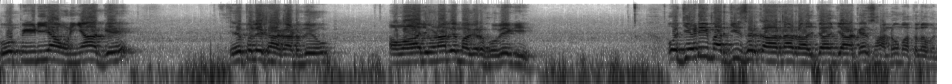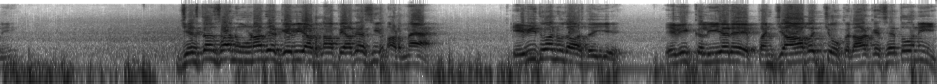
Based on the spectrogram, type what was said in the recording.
ਉਹ ਪੀੜ੍ਹੀਆਂ ਆਉਣੀਆਂ ਅੱਗੇ। ਇਹ ਭੁਲੇਖਾ ਕੱਢ ਦਿਓ, ਆਵਾਜ਼ ਉਹਨਾਂ ਦੇ ਮਗਰ ਹੋਵੇਗੀ। ਉਹ ਜਿਹੜੀ ਮਰਜ਼ੀ ਸਰਕਾਰ ਨਾਲ ਰਲ ਜਾਣ ਜਾ ਕੇ ਸਾਨੂੰ ਮਤਲਬ ਨਹੀਂ। ਜਿਸ ਦਿਨ ਸਾਨੂੰ ਉਹਨਾਂ ਦੇ ਅੱਗੇ ਵੀ ਅੜਨਾ ਪਿਆ ਤੇ ਅਸੀਂ ਅੜਨਾ ਹੈ। ਇਹ ਵੀ ਤੁਹਾਨੂੰ ਦੱਸ ਦਈਏ। ਇਹ ਵੀ ਕਲੀਅਰ ਹੈ, ਪੰਜਾਬ ਝੁਕਦਾ ਕਿਸੇ ਤੋਂ ਨਹੀਂ।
